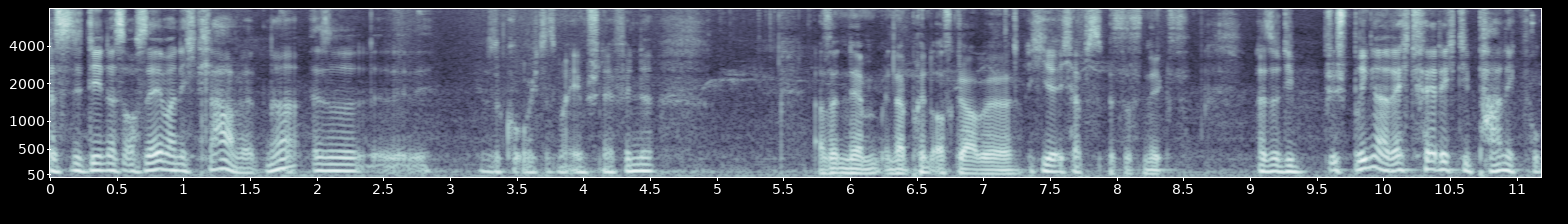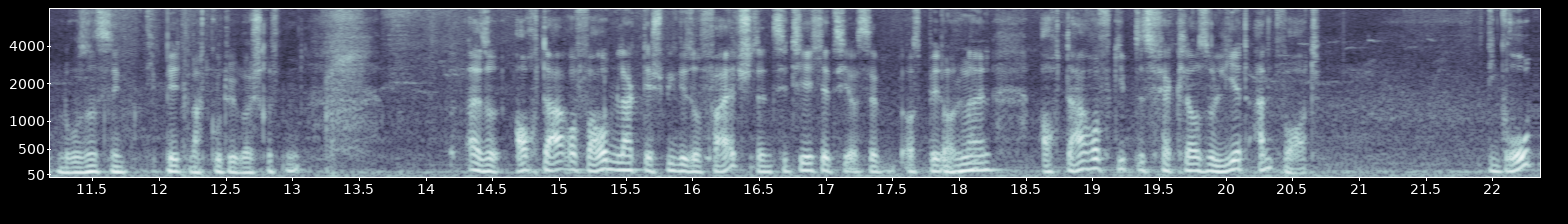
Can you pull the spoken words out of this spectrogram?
dass denen das auch selber nicht klar wird. Ne? Also, äh, gucken, ob ich das mal eben schnell finde. Also in, dem, in der Printausgabe Hier, ich hab's. ist es nichts. Also die Springer rechtfertigt die Panikprognosen. Die Bild macht gute Überschriften. Also auch darauf, warum lag der Spiegel so falsch? Dann zitiere ich jetzt hier aus, der, aus Bild Online. Auch darauf gibt es verklausuliert Antwort. Die grob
